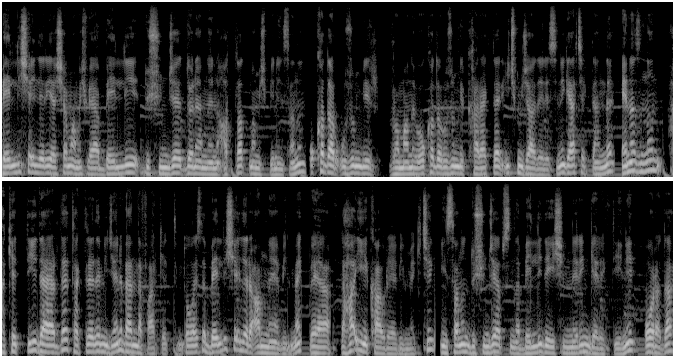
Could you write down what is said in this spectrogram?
belli şeyleri yaşamamış veya belli düşünce dönemlerini atlatmamış bir insanın o kadar uzun bir romanı ve o kadar uzun bir karakter iç mücadelesini gerçekten de en azından hak ettiği değerde takdir edemeyeceğini ben de fark ettim. Dolayısıyla belli şeyleri anlayabilmek veya daha iyi kavrayabilmek için insanın düşünce yapısında belli değişimlerin gerektiğini orada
